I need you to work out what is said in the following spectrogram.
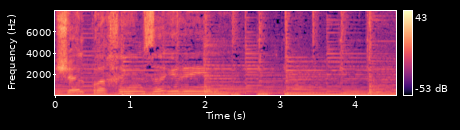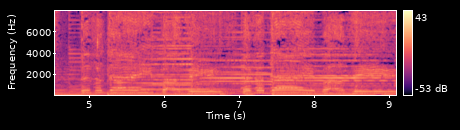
של פרחים זעירים. בוודאי באביב, בוודאי באביב.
